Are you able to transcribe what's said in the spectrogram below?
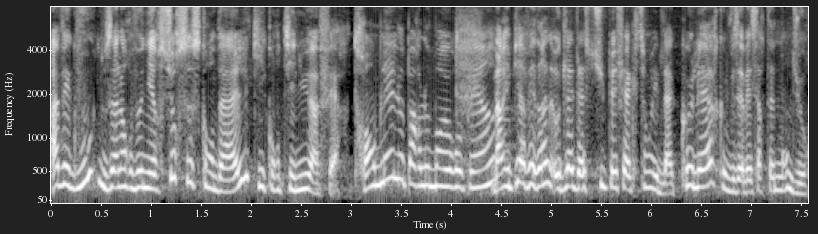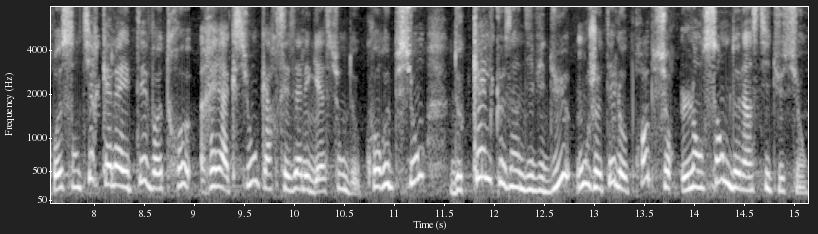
Avec vous, nous allons revenir sur ce scandale qui continue à faire trembler le Parlement européen. Marie-Pierre Védrel, au-delà de la stupéfaction et de la colère que vous avez certainement dû ressentir, quelle a été votre réaction? Car ces allégations de corruption de quelques individus ont jeté l'opprobre sur l'ensemble de l'institution.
